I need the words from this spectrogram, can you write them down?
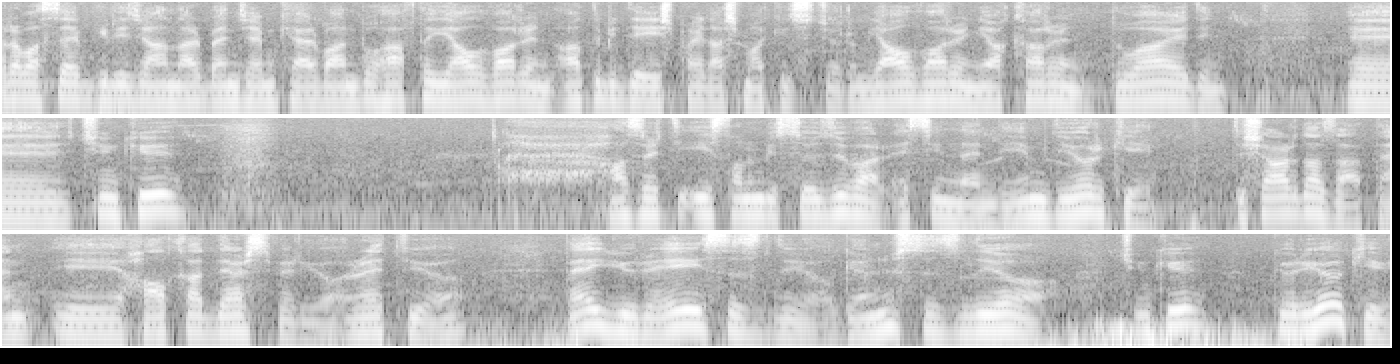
Merhaba sevgili canlar ben Cem Kervan. Bu hafta Yalvarın adlı bir deyiş paylaşmak istiyorum. Yalvarın, yakarın, dua edin. Ee, çünkü Hazreti İsa'nın bir sözü var esinlendiğim. Diyor ki dışarıda zaten e, halka ders veriyor, öğretiyor ve yüreği sızlıyor, gönlü sızlıyor. Çünkü görüyor ki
